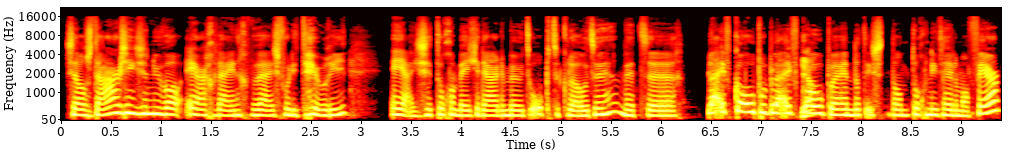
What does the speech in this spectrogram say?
zelfs daar zien ze nu wel erg weinig bewijs voor die theorie. En ja, je zit toch een beetje daar de meute op te kloten hè? met eh, blijf kopen, blijf Ja. kopen. En dat is dan toch niet helemaal fair.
